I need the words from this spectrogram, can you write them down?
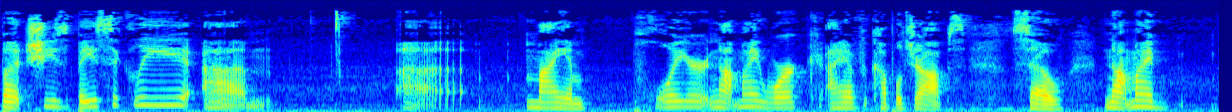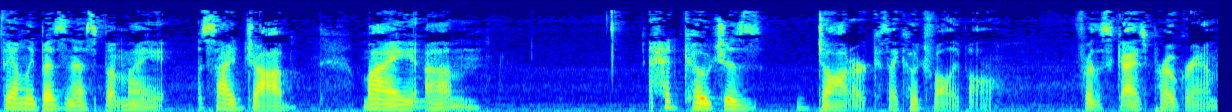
but she's basically um, uh, my employer, not my work. I have a couple jobs, so not my family business, but my side job. My um, head coach's daughter, because I coach volleyball for this guy's program.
